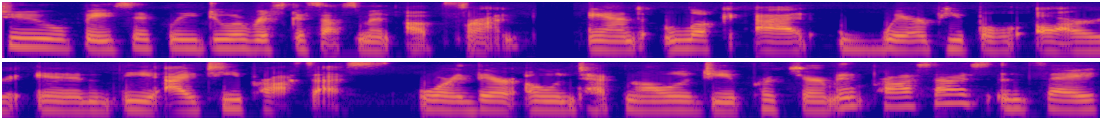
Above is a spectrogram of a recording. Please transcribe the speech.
to basically do a risk assessment up front and look at where people are in the IT process or their own technology procurement process and say,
